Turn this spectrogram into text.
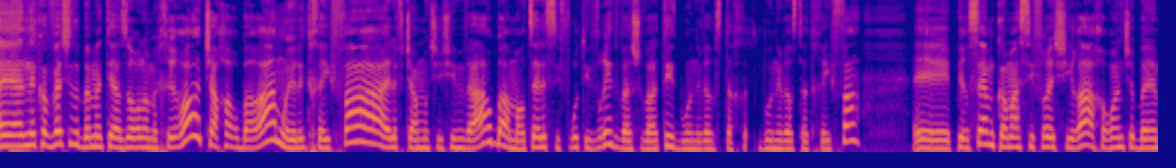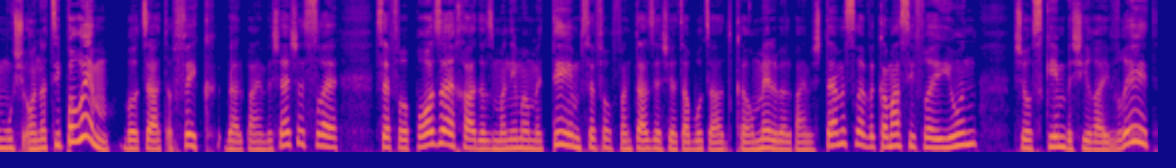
אה, נקווה שזה באמת יעזור למכירות. שחר ברם הוא יליד חיפה, 1964, מרצה לספרות עברית והשוואתית באוניברסיטת, חיפה. אה, פרסם כמה ספרי שירה, האחרון שבהם הוא שעון הציפורים, בהוצאת אפיק ב-2016, ספר פרוזה אחד, הזמנים המתים, ספר פנטזיה שיצא בהוצאת כרמל ב-2012, וכמה ספרי עיון שעוסקים בשירה עברית.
